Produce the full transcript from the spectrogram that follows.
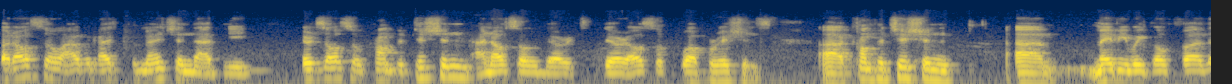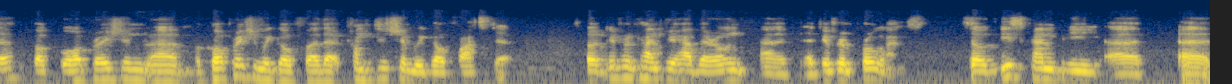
But also, I would like to mention that the there's also competition and also there there are also cooperations. Uh, competition, um, maybe we go further, but cooperation, uh, cooperation we go further. Competition we go faster. So different countries have their own uh, different programs. So these can be uh, uh,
